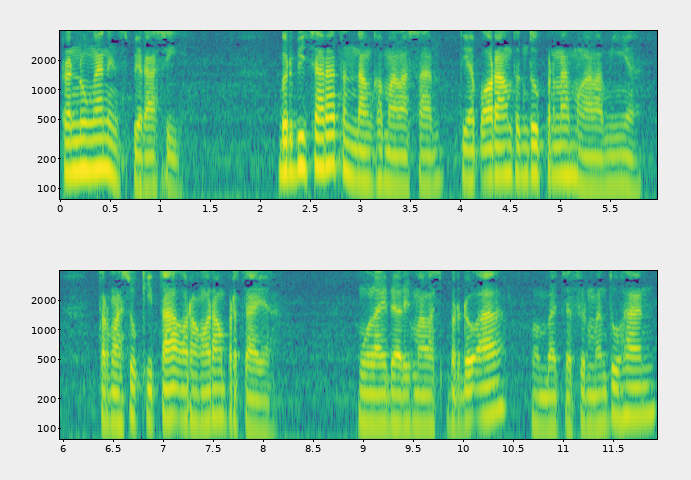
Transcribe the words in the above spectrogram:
Renungan inspirasi Berbicara tentang kemalasan, tiap orang tentu pernah mengalaminya, termasuk kita orang-orang percaya. Mulai dari malas berdoa, membaca firman Tuhan,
